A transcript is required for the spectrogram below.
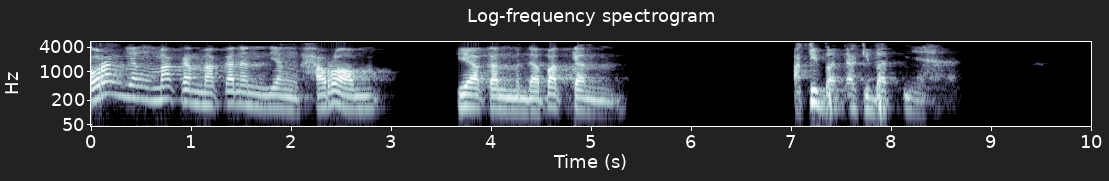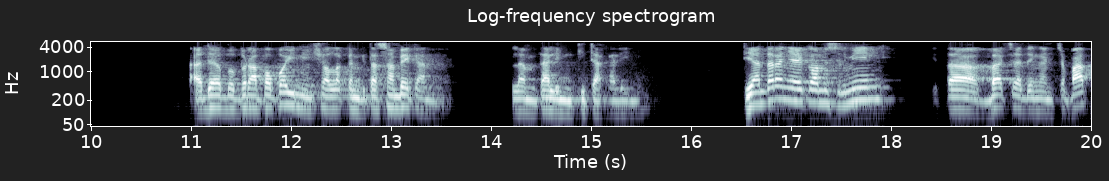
Orang yang makan makanan yang haram, dia akan mendapatkan akibat-akibatnya. Ada beberapa poin insya Allah akan kita sampaikan dalam talim kita kali ini. Di antaranya ya kaum muslimin, kita baca dengan cepat.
